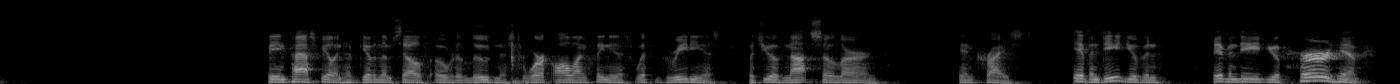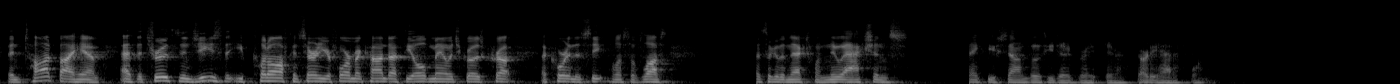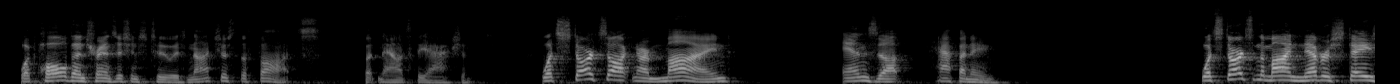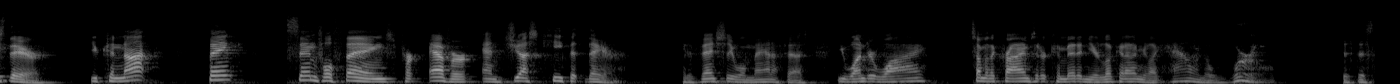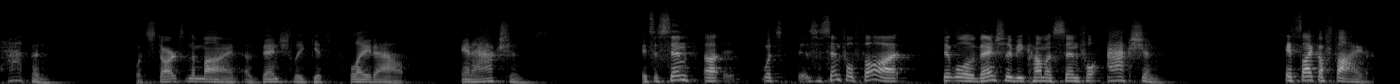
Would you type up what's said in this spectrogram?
being past feeling, have given themselves over to lewdness, to work all uncleanness with greediness, but you have not so learned in Christ. If indeed you've been if indeed you have heard him, been taught by him, at the truths in Jesus that you put off concerning your former conduct, the old man which grows corrupt according to the deceitfulness of lust. Let's look at the next one new actions. Thank you, Sound Booth. You did a great there. You already had it for me. What Paul then transitions to is not just the thoughts, but now it's the actions. What starts out in our mind ends up happening. What starts in the mind never stays there. You cannot think sinful things forever and just keep it there. It eventually will manifest. You wonder why some of the crimes that are committed, and you're looking at them, you're like, how in the world does this happen? What starts in the mind eventually gets played out in actions. It's a, uh, it's a sinful thought that will eventually become a sinful action. It's like a fire.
